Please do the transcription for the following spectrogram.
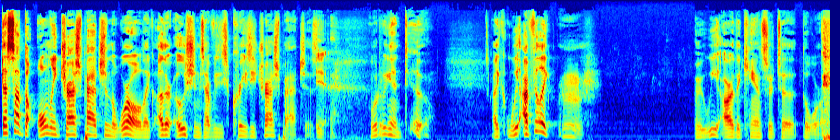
that's not the only trash patch in the world. Like other oceans have these crazy trash patches. yeah. What are we gonna do? Like we, I feel like, mm, I mean, we are the cancer to the world.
